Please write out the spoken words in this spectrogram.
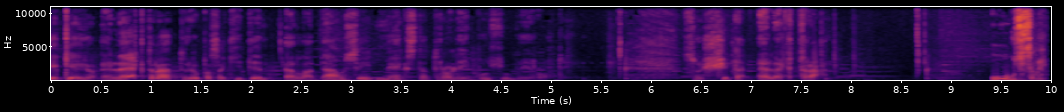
tiekėjo elektrą, turiu pasakyti, labiausiai mėgsta troleibusų vairuotojai. Su šitą elektrą ūsai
